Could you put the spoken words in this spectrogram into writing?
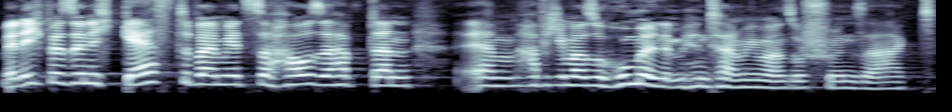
Wenn ich persönlich Gäste bei mir zu Hause habe, dann ähm, habe ich immer so Hummeln im Hintern, wie man so schön sagt.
